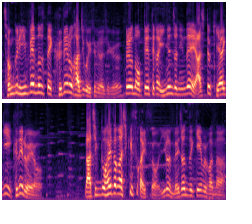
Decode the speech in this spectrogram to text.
Jungle Inferno 때 그대로 가지고 있습니다 지금. 그리고 업데이트가 2년 전인데 아직도 계약이 그대로예요. 나 지금도 활성화 시킬 수가 있어. 이런 레전드 게임을 봤나.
